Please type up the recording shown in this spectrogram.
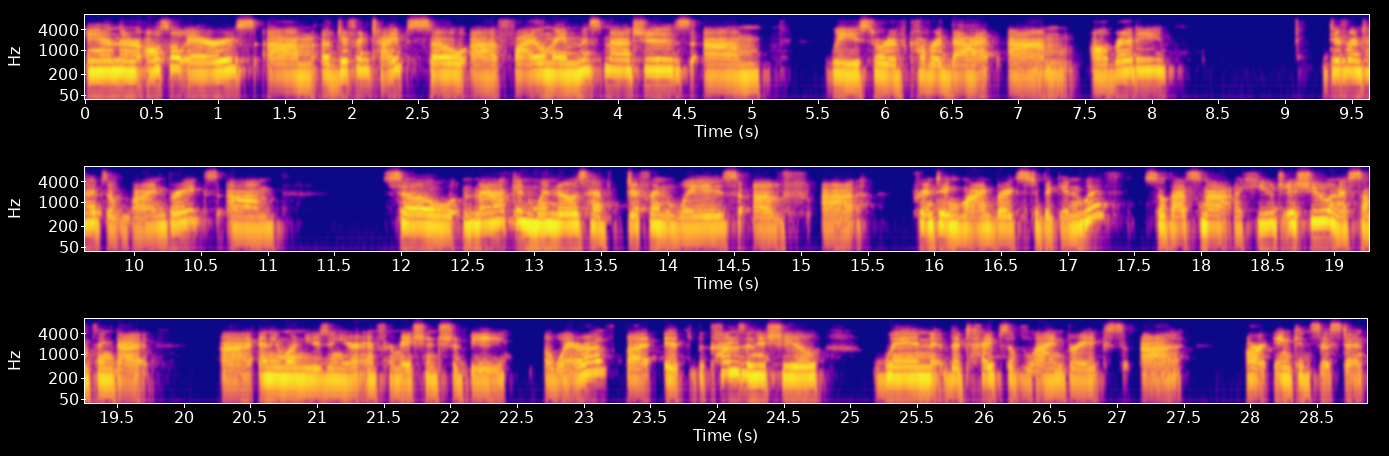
And there are also errors um, of different types. So uh, file name mismatches, um, we sort of covered that um, already. Different types of line breaks. Um, so Mac and Windows have different ways of uh, printing line breaks to begin with. So that's not a huge issue and is something that uh, anyone using your information should be aware of, but it becomes an issue when the types of line breaks uh, are inconsistent.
